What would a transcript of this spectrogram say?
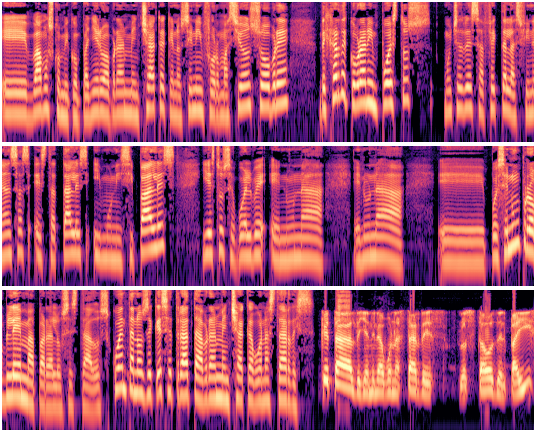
Eh, vamos con mi compañero Abraham Menchaca, que nos tiene información sobre dejar de cobrar impuestos. Muchas veces afecta a las finanzas estatales y municipales y esto se vuelve en una en una eh, pues en un problema para los estados. Cuéntanos de qué se trata, Abraham Menchaca. Buenas tardes. ¿Qué tal, Deyanira? Buenas tardes. Los estados del país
